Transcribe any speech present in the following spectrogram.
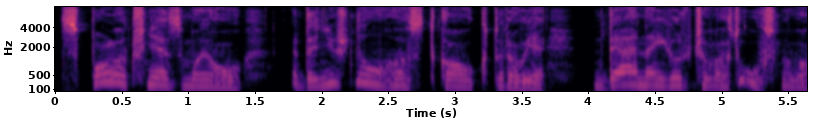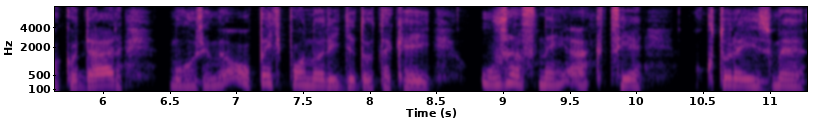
spoločne s mojou dnešnou hostkou, ktorou je Dána Jurčová z Úsmev ako dar, môžeme opäť ponoriť do takej úžasnej akcie, o ktorej sme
